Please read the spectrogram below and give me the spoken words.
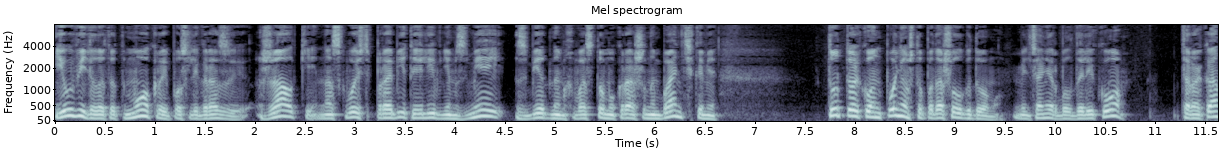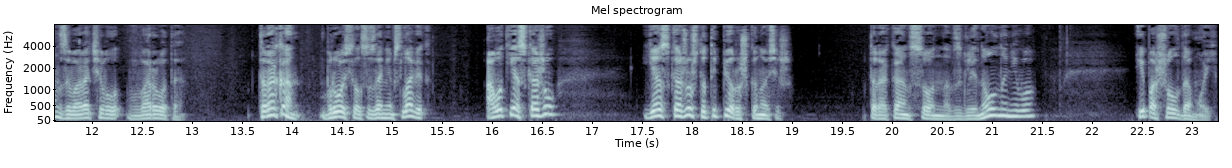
и увидел этот мокрый после грозы, жалкий, насквозь пробитый ливнем змей с бедным хвостом, украшенным бантиками — Тут только он понял, что подошел к дому. Милиционер был далеко, таракан заворачивал в ворота. «Таракан!» — бросился за ним Славик. «А вот я скажу, я скажу, что ты перышко носишь». Таракан сонно взглянул на него и пошел домой.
